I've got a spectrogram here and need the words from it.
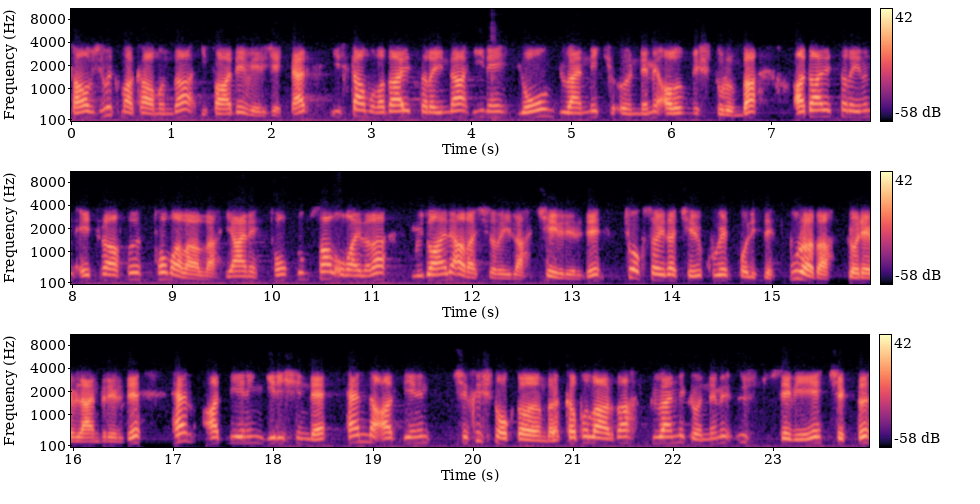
savcılık makamında ifade verecekler. İstanbul Adalet Sarayı'nda yine yoğun güvenlik önlemi alınmış durumda. Adalet Sarayı'nın etrafı tomalarla yani toplumsal olaylara müdahale araçlarıyla çevrildi. Çok sayıda çevik kuvvet polisi burada görevlendirildi. Hem adliyenin girişinde hem de adliyenin çıkış noktalarında, kapılarda güvenlik önlemi üst seviyeye çıktı.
